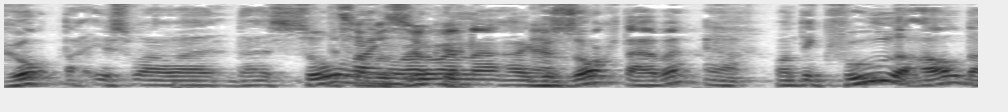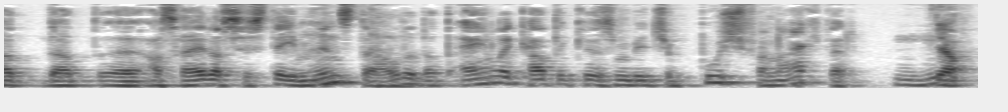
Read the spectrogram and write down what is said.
god, dat is, wat we, dat is zo Dat is wat lang we waar we naar Ja. gezocht hebben. Ja. Want ik voelde al dat, dat eh, als hij dat systeem instelde, dat eindelijk had ik eens een beetje push van achter. Ja.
